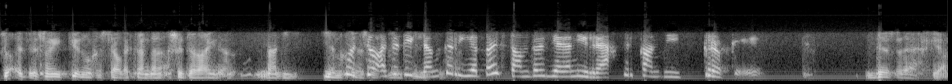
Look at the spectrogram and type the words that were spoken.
So dit is nie teenoorgestelde kant dan as jy draai na die een Goed, so as dit die linker heup is, dan wil jy aan die regterkant die kruk hê. Dis reg, ja.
